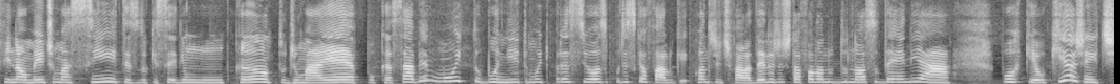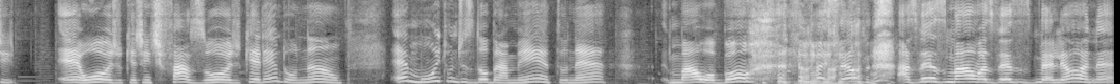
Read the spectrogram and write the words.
finalmente uma síntese do que seria um canto de uma época, sabe? É muito bonito, muito precioso. Por isso que eu falo que quando a gente fala dele, a gente está falando do nosso DNA. Porque o que a gente é hoje, o que a gente faz hoje, querendo ou não, é muito um desdobramento, né? Mal ou bom, mas é, às vezes mal, às vezes melhor, né?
